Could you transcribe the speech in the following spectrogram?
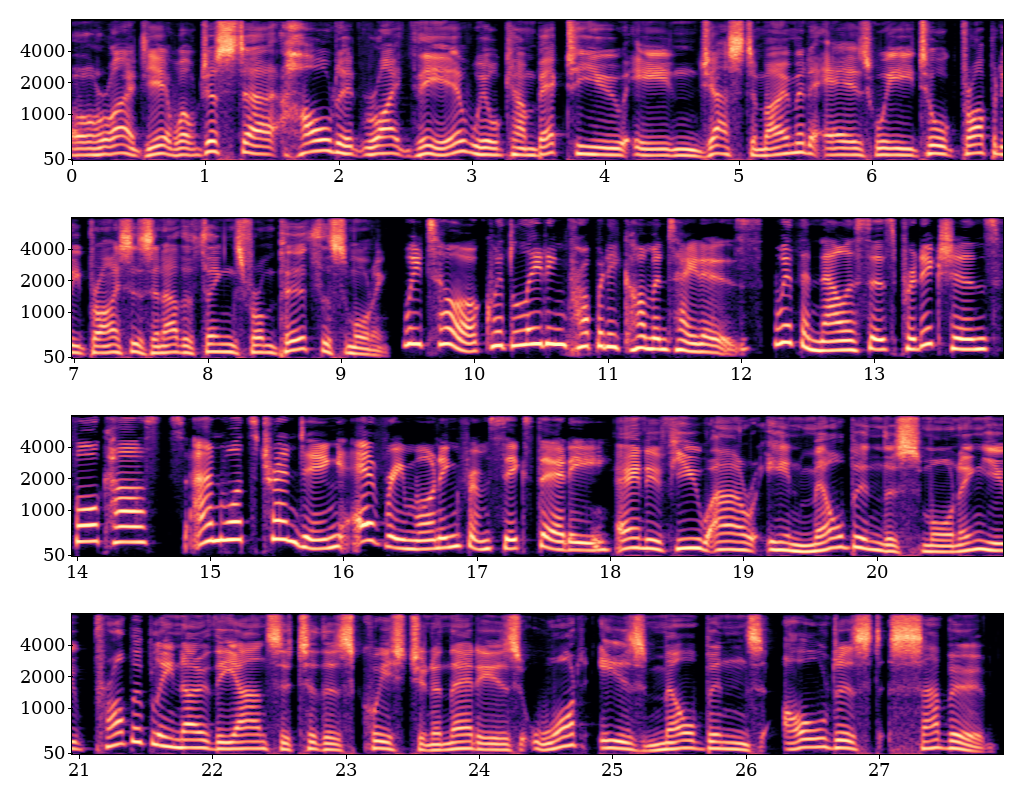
All right, yeah. Well, just uh, hold it right there. We'll come back to you in just a moment as we talk property prices and other things from Perth this morning. We talk with leading property commentators with analysis, predictions, forecasts, and what's trending every morning from 6:30. And if you are in Melbourne this morning, you probably know the answer to this question and that is what is Melbourne's oldest suburb?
